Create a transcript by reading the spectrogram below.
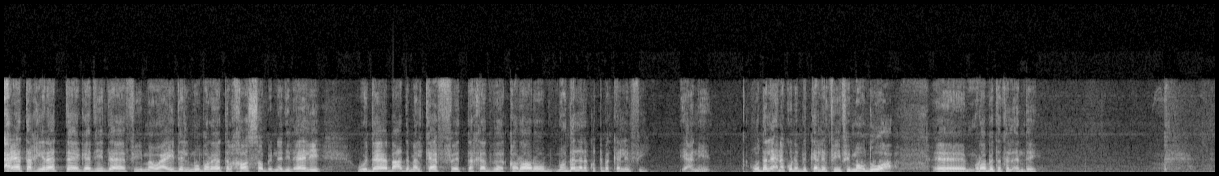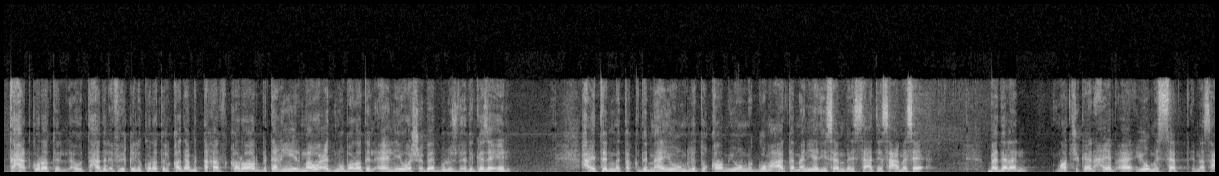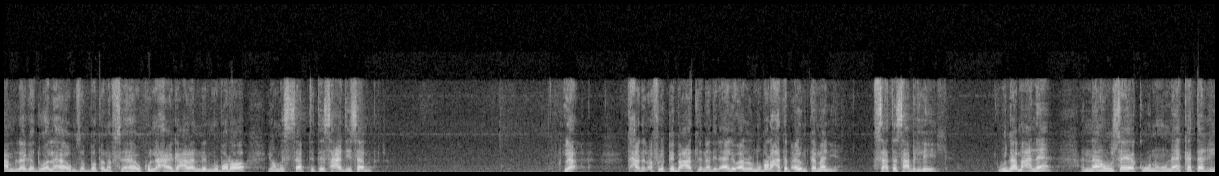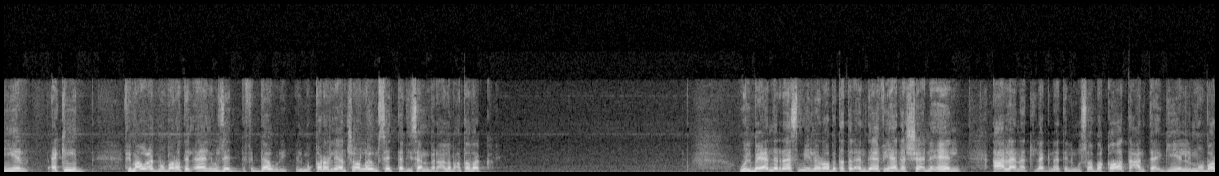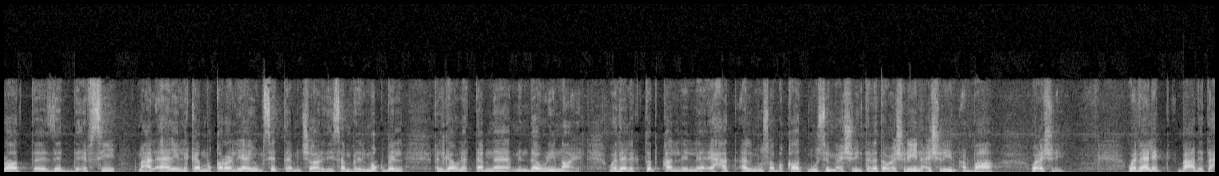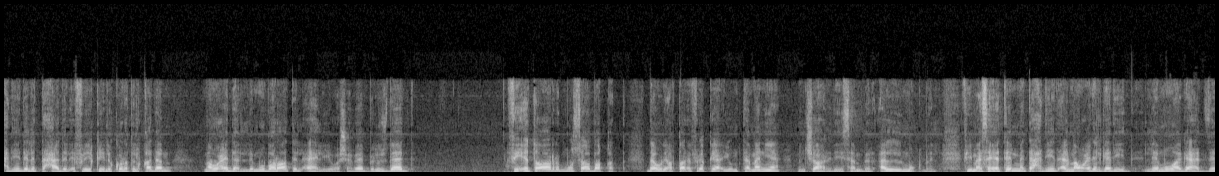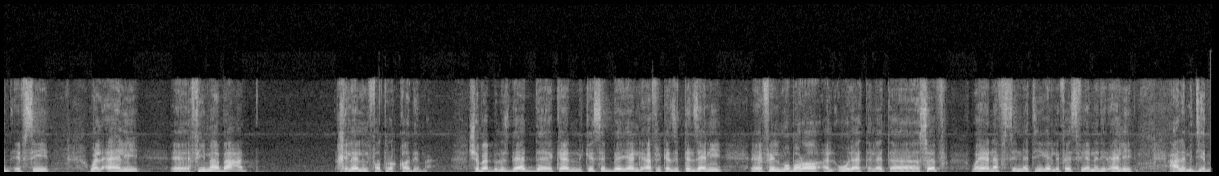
الحقيقة تغييرات جديدة في مواعيد المباريات الخاصة بالنادي الأهلي وده بعد ما الكاف اتخذ قراره ما هو ده اللي أنا كنت بتكلم فيه يعني هو ده اللي إحنا كنا بنتكلم فيه في موضوع آه، رابطه الأندية اتحاد كرة أو الاتحاد الإفريقي لكرة القدم اتخذ قرار بتغيير موعد مباراة الأهلي وشباب بلوزداد الجزائري. هيتم تقديمها يوم لتقام يوم الجمعة 8 ديسمبر الساعة 9 مساء. بدلا ماتش كان هيبقى يوم السبت، الناس عاملة جدولها ومظبطة نفسها وكل حاجة على إن المباراة يوم السبت 9 ديسمبر. لا الاتحاد الأفريقي بعت للنادي الأهلي وقال له المباراة هتبقى يوم 8 الساعة 9 بالليل. وده معناه إنه سيكون هناك تغيير أكيد في موعد مباراة الأهلي وزد في الدوري المقرر ليها إن شاء الله يوم 6 ديسمبر على ما أتذكر. والبيان الرسمي لرابطة الأندية في هذا الشأن قال أعلنت لجنة المسابقات عن تأجيل مباراة زد إف سي مع الأهلي اللي كان مقرر ليها يوم 6 من شهر ديسمبر المقبل في الجولة الثامنة من دوري النايل. وذلك طبقا للائحة المسابقات موسم 2023 2024 وعشرين. وذلك بعد تحديد الاتحاد الإفريقي لكرة القدم موعدا لمباراة الأهلي وشباب بلوزداد في إطار مسابقة دوري أبطال إفريقيا يوم 8 من شهر ديسمبر المقبل. فيما سيتم تحديد الموعد الجديد لمواجهة زد إف سي والأهلي فيما بعد خلال الفترة القادمة. شباب بلوزداد كان كسب يانج أفريكانز التنزاني في المباراة الأولى 3-0 وهي نفس النتيجة اللي فاز فيها النادي الأهلي على ميديام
